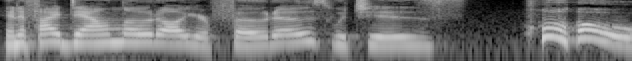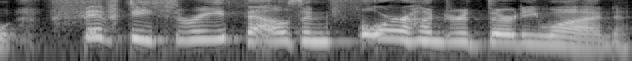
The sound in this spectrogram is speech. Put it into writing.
And if I download all your photos, which is, whoa, 53,431.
